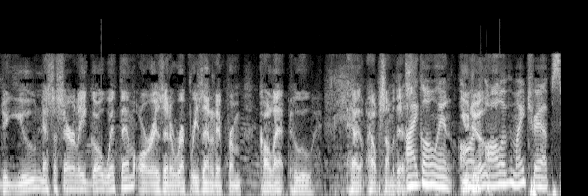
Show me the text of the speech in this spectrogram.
do you necessarily go with them, or is it a representative from Colette who helps some of this? I go in You on do? all of my trips,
